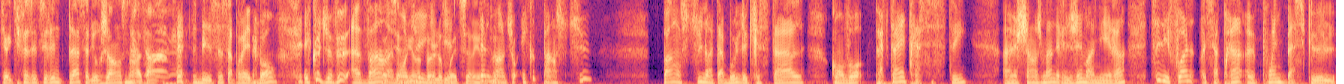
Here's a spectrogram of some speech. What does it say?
que- qu'il faisait tirer une place à l'urgence dans attente. Bien, ça, ça pourrait être bon. Écoute, je veux avant. Faut être mon sérieux Dieu, un peu, il y a- là, faut être sérieux un Tellement peu. de choses. Écoute, penses-tu, penses-tu dans ta boule de cristal qu'on va peut-être assister à un changement de régime en Iran? Tu sais, des fois, ça prend un point de bascule.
